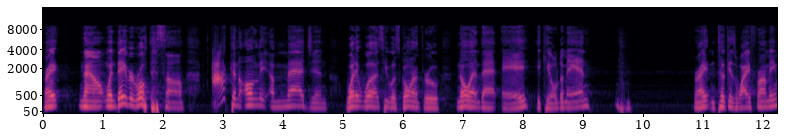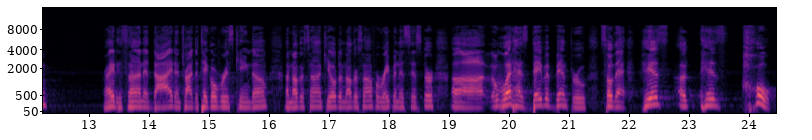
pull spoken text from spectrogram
Right? Now, when David wrote this psalm, I can only imagine what it was he was going through, knowing that A, he killed a man, right, and took his wife from him. Right? His son had died and tried to take over his kingdom. Another son killed another son for raping his sister. Uh, what has David been through so that his, uh, his hope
